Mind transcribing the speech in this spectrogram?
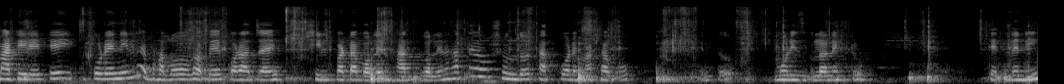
মাটির এটাই করে নিলে ভালোভাবে করা যায়। শিল্পাটা বলেন, হাত বলেন, হাতেও সুন্দর, হাত পরে মাখাবো। কিন্তু মরিচগুলো একটু তেতলে নিই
